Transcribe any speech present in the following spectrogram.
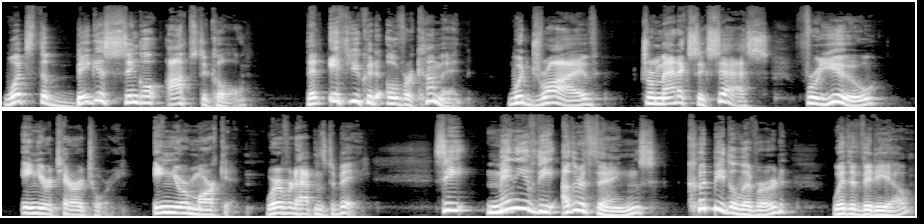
What's the biggest single obstacle that, if you could overcome it, would drive dramatic success for you in your territory? In your market, wherever it happens to be. See, many of the other things could be delivered with a video,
